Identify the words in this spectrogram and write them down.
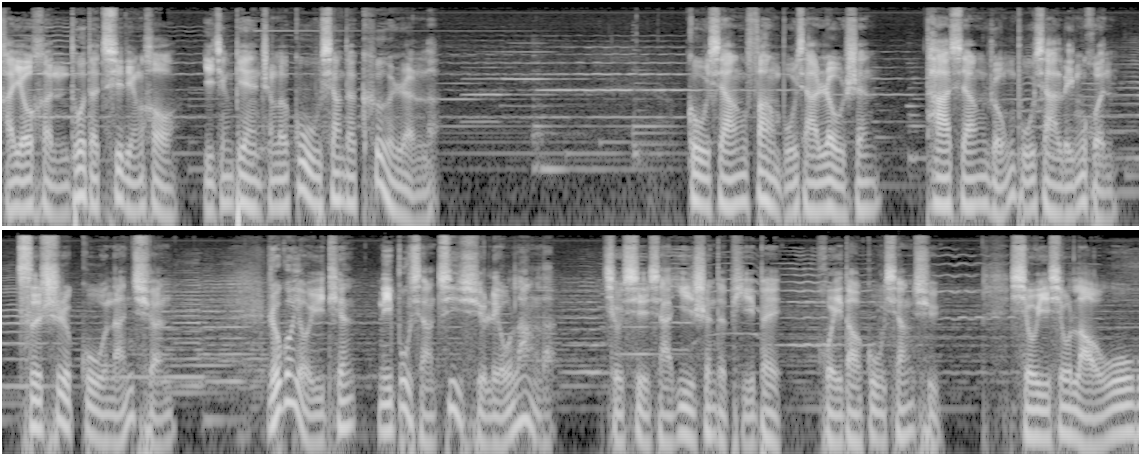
还有很多的七零后已经变成了故乡的客人了。故乡放不下肉身，他乡容不下灵魂，此事古难全。如果有一天你不想继续流浪了，就卸下一身的疲惫，回到故乡去，修一修老屋，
